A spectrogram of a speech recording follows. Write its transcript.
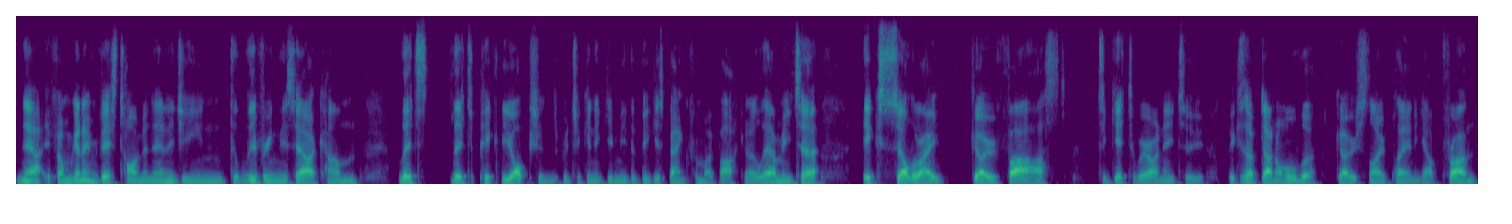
now if I'm going to invest time and energy in delivering this outcome, let's let's pick the options which are going to give me the biggest bang for my buck and allow me to accelerate, go fast to get to where I need to because I've done all the go slow planning up front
